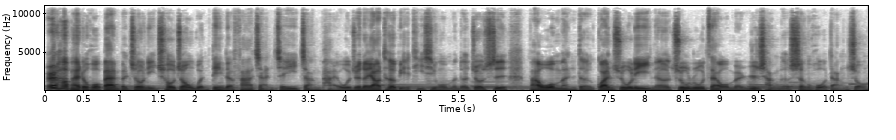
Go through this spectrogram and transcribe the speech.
二号牌的伙伴，本周你抽中稳定的发展这一张牌，我觉得要特别提醒我们的，就是把我们的关注力呢注入在我们日常的生活当中，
